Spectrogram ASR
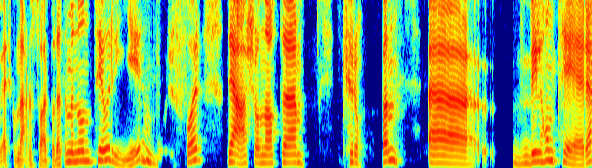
vet ikke om det er noe svar på dette, men noen teorier om hvorfor det er sånn at kroppen vil håndtere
